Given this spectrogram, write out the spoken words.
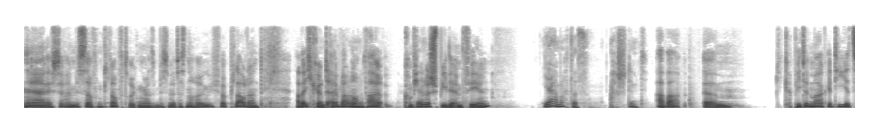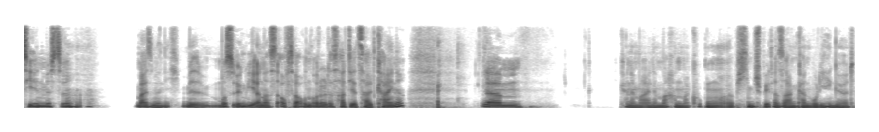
Ja, der Stefan müsste auf den Knopf drücken, also müssen wir das noch irgendwie verplaudern. Aber ich könnte einfach noch ein paar Computerspiele ja. empfehlen. Ja, mach das. Ach, stimmt. Aber ähm, die Kapitelmarke, die jetzt hier hin müsste, Weiß wir nicht. Muss irgendwie anders auftauchen oder das hat jetzt halt keine. Ja. Ähm, ich kann ja mal eine machen, mal gucken, ob ich ihm später sagen kann, wo die hingehört.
